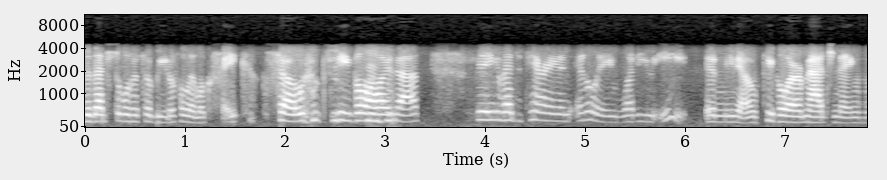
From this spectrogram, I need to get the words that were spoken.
The vegetables are so beautiful they look fake. So people always ask, being a vegetarian in Italy, what do you eat? And you know, people are imagining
